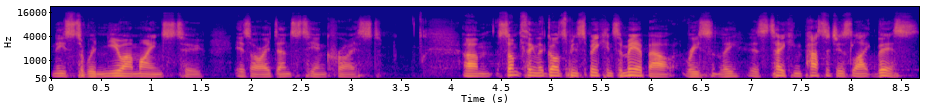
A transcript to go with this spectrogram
needs to renew our minds to is our identity in Christ. Um, something that God's been speaking to me about recently is taking passages like this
